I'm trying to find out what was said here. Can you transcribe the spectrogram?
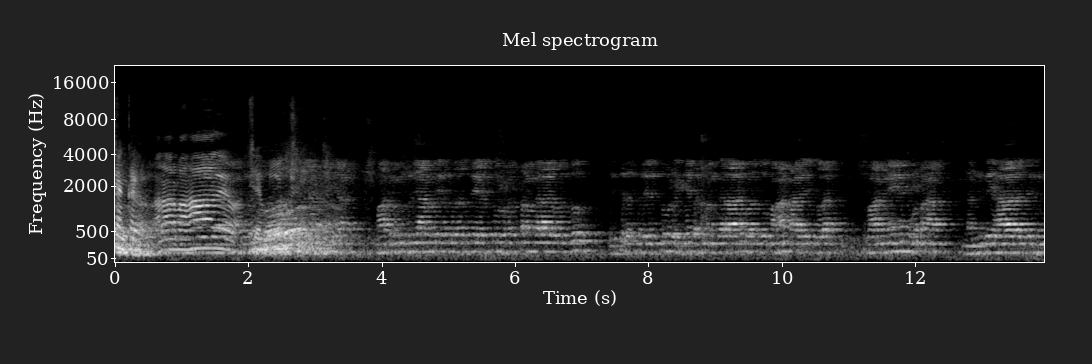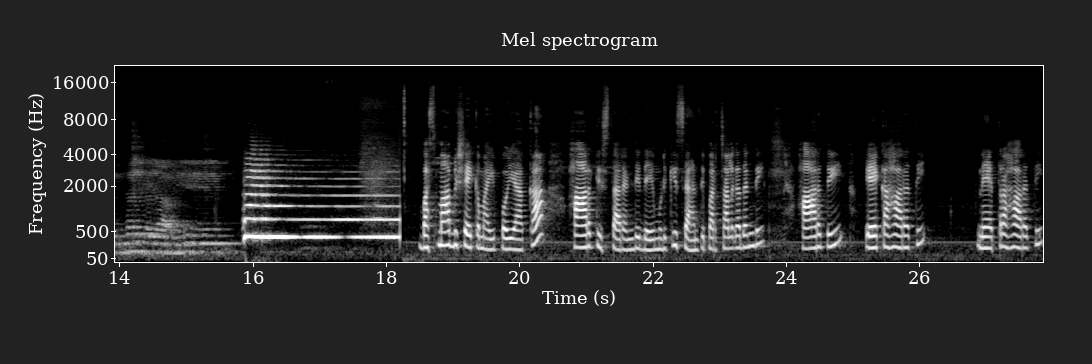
శంకర. భస్మాభిషేకం అయిపోయాక హారతి ఇస్తారండి దేవుడికి శాంతిపరచాలి కదండి. హారతి ఏకహారతి నేత్రహారతి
